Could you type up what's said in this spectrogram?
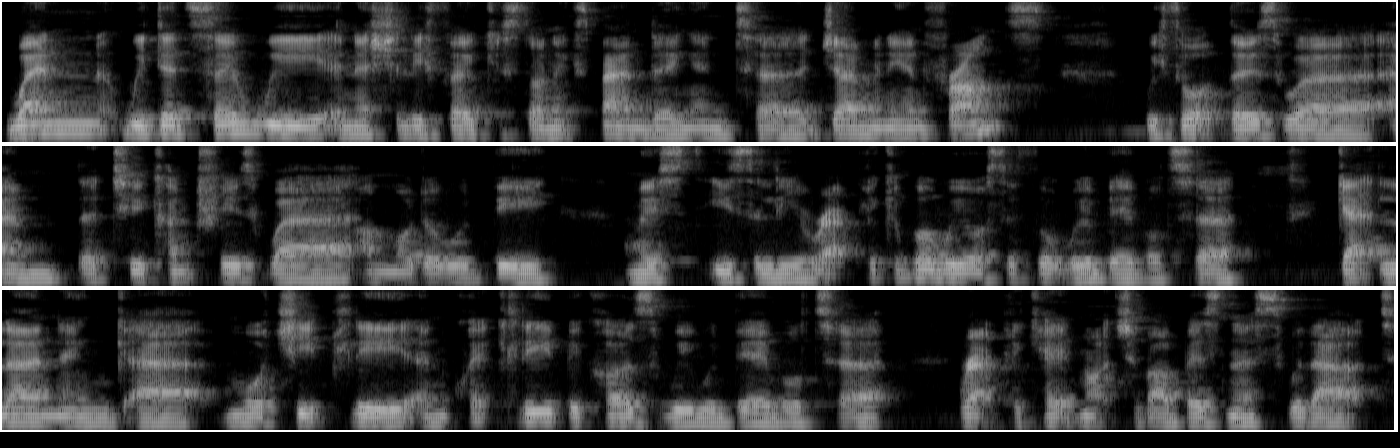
When we did so, we initially focused on expanding into Germany and France. We thought those were um, the two countries where our model would be most easily replicable. We also thought we would be able to get learning uh, more cheaply and quickly because we would be able to replicate much of our business without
